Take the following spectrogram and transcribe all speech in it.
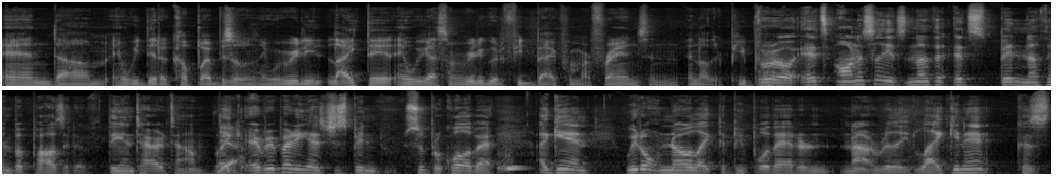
and um, and we did a couple episodes and we really liked it and we got some really good feedback from our friends and, and other people Bro, it's honestly it's nothing it's been nothing but positive the entire time. Like Yeah. everybody has just been super cool about it. Again, we don't know like the people that are not really liking it cuz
